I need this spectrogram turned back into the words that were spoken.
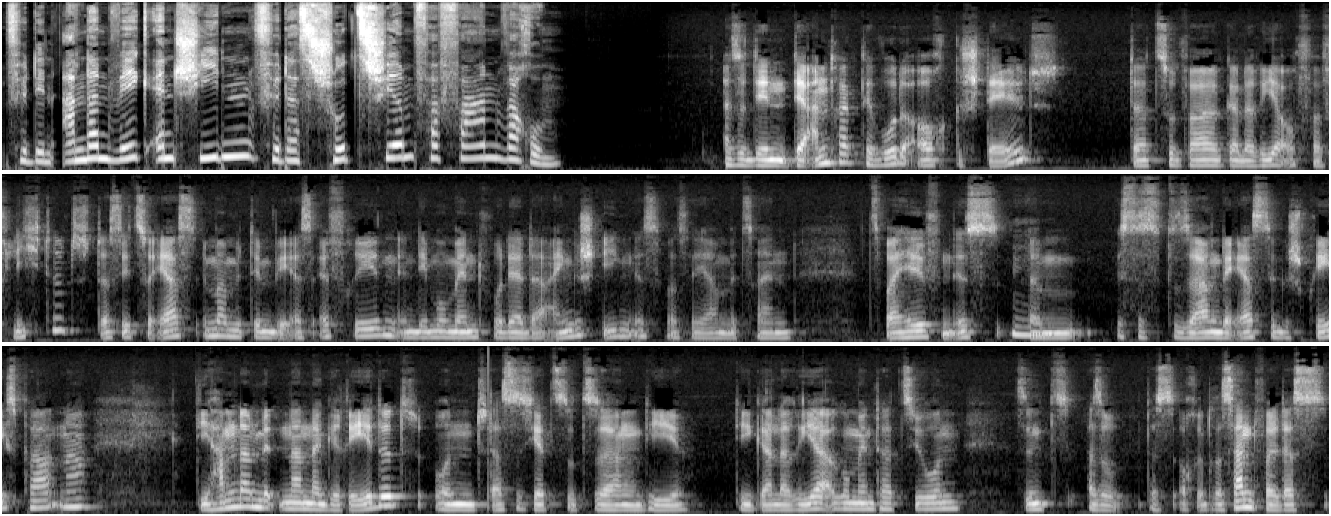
für den anderen Weg entschieden, für das Schutzschirmverfahren. Warum? Also den, der Antrag, der wurde auch gestellt. Dazu war Galeria auch verpflichtet, dass sie zuerst immer mit dem WSF reden. In dem Moment, wo der da eingestiegen ist, was er ja mit seinen zwei Hilfen ist, mhm. ähm, ist es sozusagen der erste Gesprächspartner. Die haben dann miteinander geredet und das ist jetzt sozusagen die, die Galeria-Argumentation. Sind, also das ist auch interessant, weil das,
